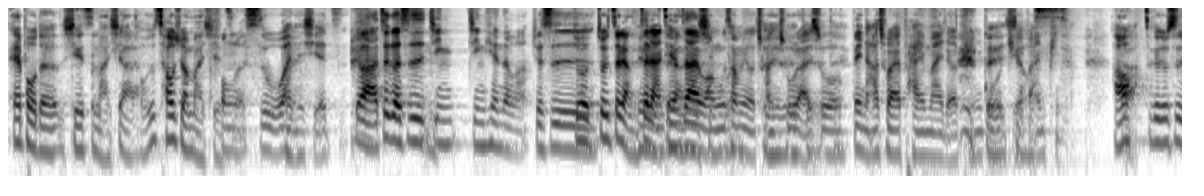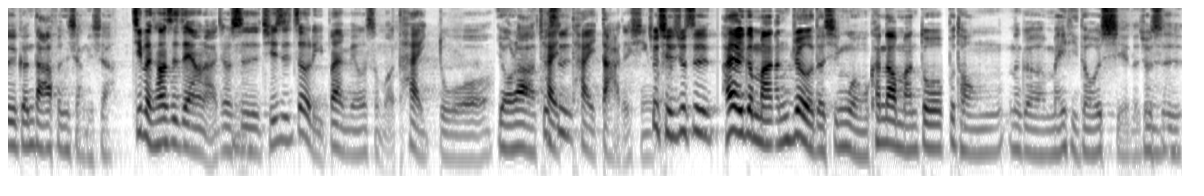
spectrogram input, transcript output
Apple 的鞋子买下来，我就超喜欢买鞋子。疯了十五万的鞋子，对啊，这个是今今天的嘛，就是就就这两天，这两天在网络上面有传出来说被拿出来拍卖的苹果对绝版品，好，这个就是跟大家分享一下。基本上是这样啦。嗯就是其实这礼拜没有什么太多有啦，就是太太大的新闻，就其实就是还有一个蛮热的新闻，我看到蛮多不同那个媒体都有写的，就是、嗯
